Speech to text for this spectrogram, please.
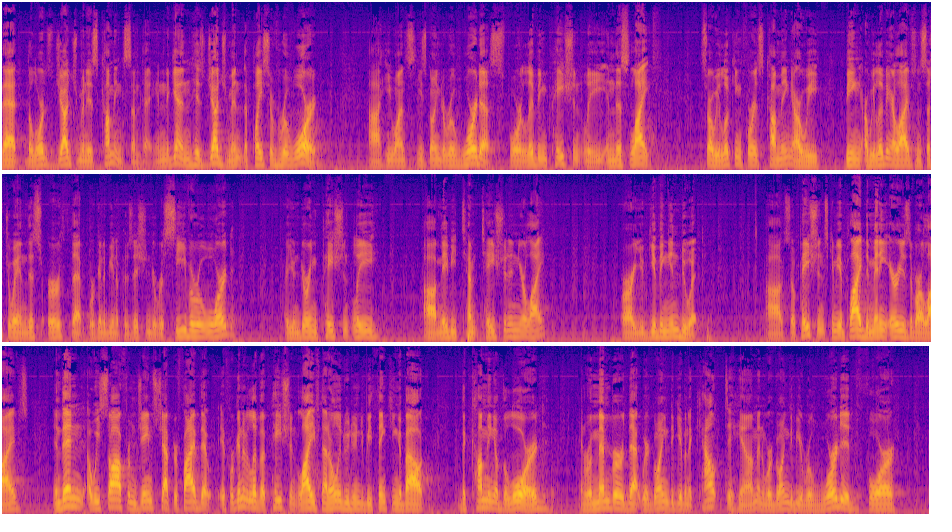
that the Lord's judgment is coming someday. And again, his judgment, the place of reward. Uh, he wants, he's going to reward us for living patiently in this life. So, are we looking for his coming? Are we, being, are we living our lives in such a way in this earth that we're going to be in a position to receive a reward? Are you enduring patiently uh, maybe temptation in your life? Or are you giving into it? Uh, so, patience can be applied to many areas of our lives. And then uh, we saw from James chapter 5 that if we're going to live a patient life, not only do we need to be thinking about the coming of the Lord and remember that we're going to give an account to Him and we're going to be rewarded for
